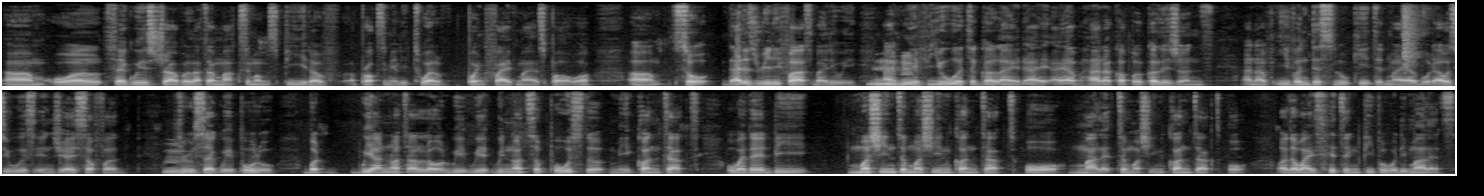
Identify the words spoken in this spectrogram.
Um, all segways travel at a maximum speed of approximately 12.5 miles per hour. Um, so that is really fast, by the way. Mm-hmm. And if you were to collide, I, I have had a couple collisions and I've even dislocated my elbow. That was the worst injury I suffered mm. through Segway Polo. But we are not allowed, we, we, we're not supposed to make contact, whether it be machine to machine contact or mallet to machine contact or otherwise hitting people with the mallets.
